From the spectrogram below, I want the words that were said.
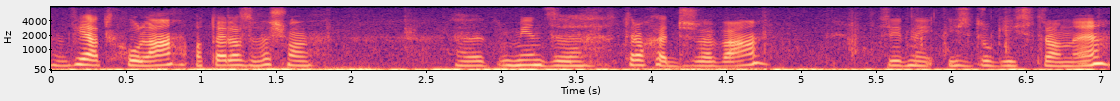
Wiatr hula. O teraz weszłam e, między trochę drzewa z jednej i z drugiej strony.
